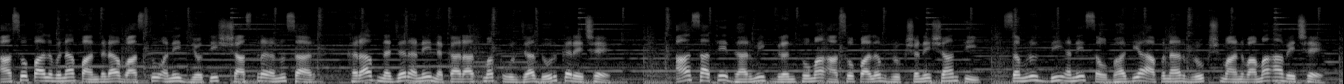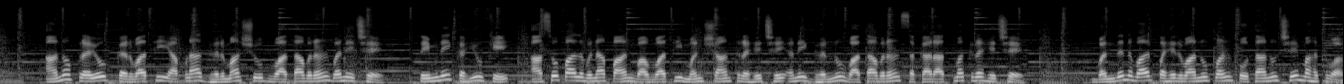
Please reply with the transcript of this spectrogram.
આસોપાલવના પાંદડા વાસ્તુ અને જ્યોતિષ શાસ્ત્ર અનુસાર ખરાબ નજર અને નકારાત્મક ઊર્જા દૂર કરે છે. આ સાથે ધાર્મિક ગ્રંથોમાં આસોપાલવ વૃક્ષને શાંતિ, સમૃદ્ધિ અને સૌભાગ્ય આપનાર વૃક્ષ માનવામાં આવે છે. આનો પ્રયોગ કરવાથી આપણા ઘરમાં શુભ વાતાવરણ બને છે. તેમણે કહ્યું કે આસોપાલવના પાન વાવવાથી મન શાંત રહે છે અને ઘરનું વાતાવરણ સકારાત્મક રહે છે. બંધનવાર પહેરવાનું પણ પોતાનું છે મહત્વ.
